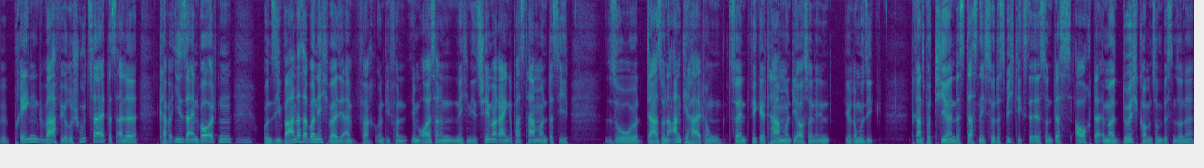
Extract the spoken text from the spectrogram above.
äh, prägend war für ihre Schulzeit, dass alle Kawaii sein wollten. Mhm. Und sie waren das aber nicht, weil sie einfach irgendwie von ihrem Äußeren nicht in dieses Schema reingepasst haben und dass sie so da so eine Anti-Haltung zu entwickelt haben und die auch so in ihrer Musik transportieren, dass das nicht so das Wichtigste ist und das auch da immer durchkommt, so ein bisschen so eine,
